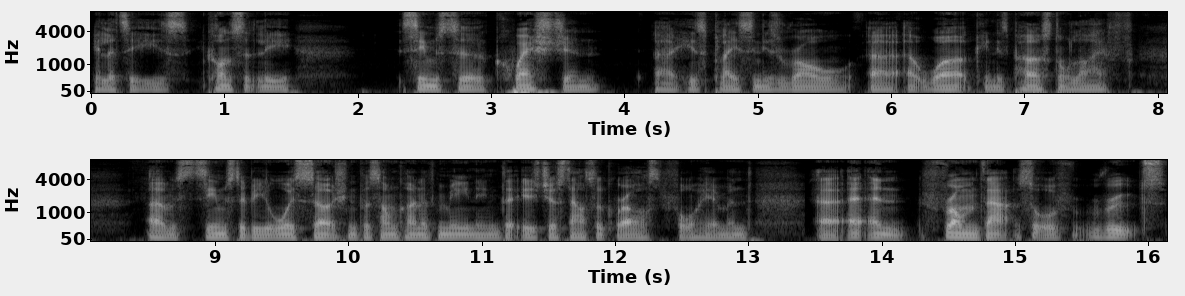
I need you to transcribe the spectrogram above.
ill at ease, constantly seems to question uh, his place in his role uh, at work, in his personal life. Um, seems to be always searching for some kind of meaning that is just out of grasp for him, and uh, and from that sort of root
